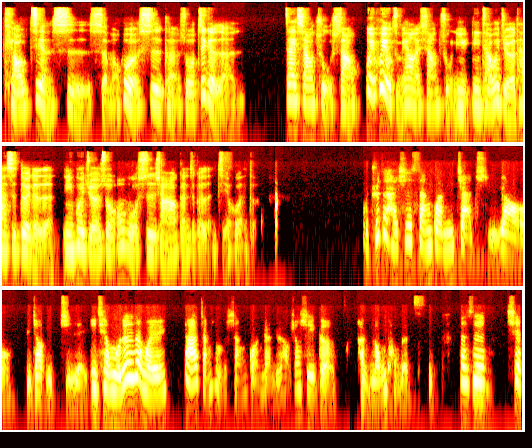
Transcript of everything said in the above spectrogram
条件是什么？或者是可能说这个人在相处上会会有怎么样的相处，你你才会觉得他是对的人？你会觉得说，哦，我是想要跟这个人结婚的。我觉得还是三观价值要比较一致诶。以前我就认为大家讲什么三观，感觉好像是一个很笼统的词，但是现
